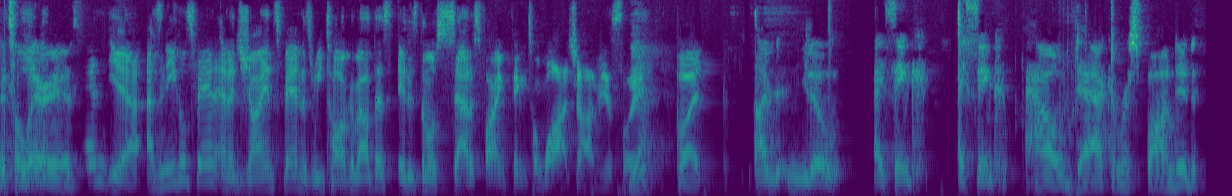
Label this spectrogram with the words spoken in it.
It's hilarious. and yeah, as an Eagles fan and a Giants fan, as we talk about this, it is the most satisfying thing to watch. Obviously, Yeah. but I'm, you know, I think, I think how Dak responded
